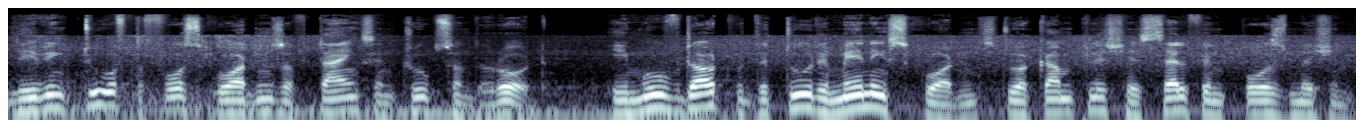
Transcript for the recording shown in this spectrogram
Leaving two of the four squadrons of tanks and troops on the road, he moved out with the two remaining squadrons to accomplish his self imposed mission.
